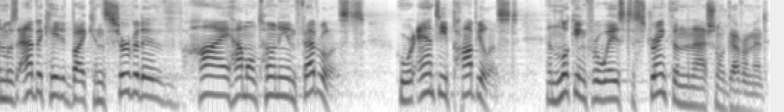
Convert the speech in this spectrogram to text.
and was advocated by conservative, high Hamiltonian Federalists who were anti populist and looking for ways to strengthen the national government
